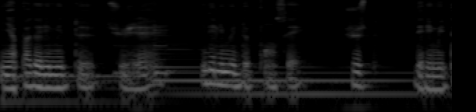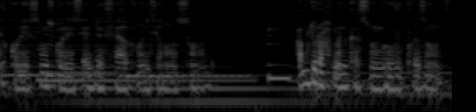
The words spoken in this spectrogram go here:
Il n'y a pas de limite de sujet ni de limite de pensée, juste des limites de connaissances qu'on essaie de faire grandir ensemble. Abdurrahman Kassongo vous présente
